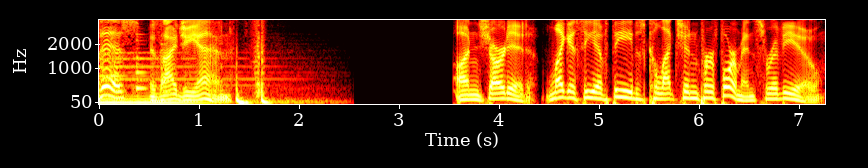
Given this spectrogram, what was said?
This is IGN. Uncharted Legacy of Thieves Collection Performance Review.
